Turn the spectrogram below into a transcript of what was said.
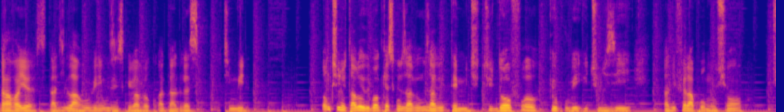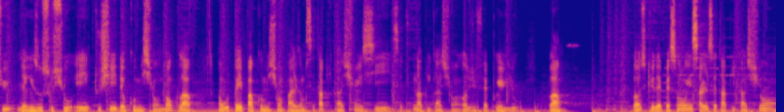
travailleur, c'est-à-dire là vous venez vous inscrire avec votre adresse email. Donc sur le tableau de bord, qu'est-ce que vous avez Vous avez des multitudes d'offres que vous pouvez utiliser, c'est-à-dire faire la promotion sur les réseaux sociaux et toucher des commissions. Donc là, on vous paye par commission. Par exemple, cette application ici, c'est une application. Là, je fais preview. Là, lorsque les personnes vont installer cette application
